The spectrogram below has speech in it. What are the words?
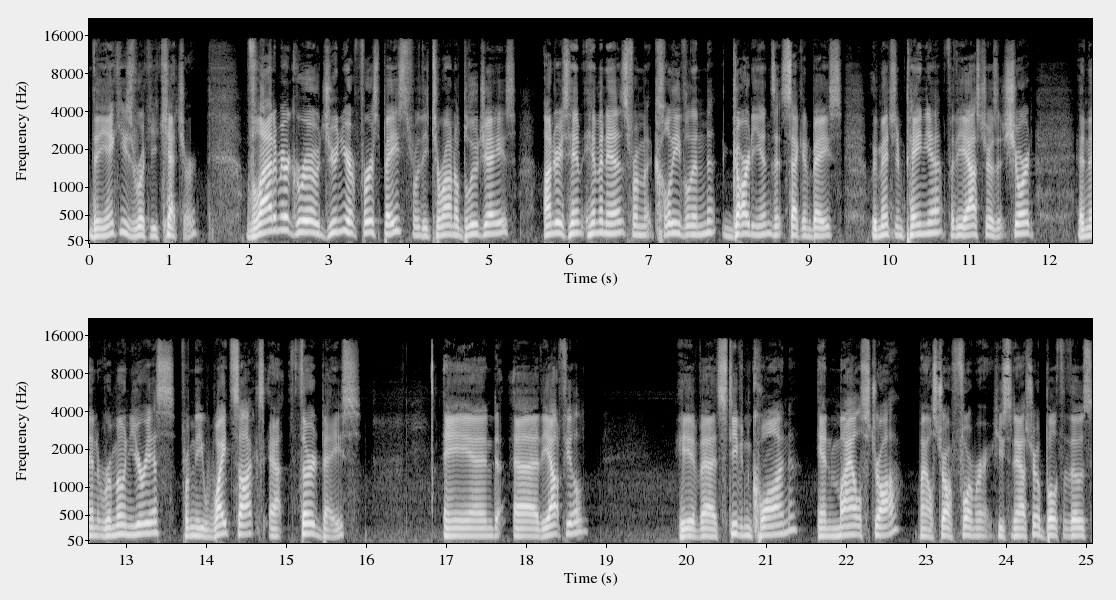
the Yankees rookie catcher, Vladimir Guerrero Jr. at first base for the Toronto Blue Jays, Andres Gimenez from Cleveland Guardians at second base. We mentioned Pena for the Astros at short, and then Ramon Urias from the White Sox at third base. And uh, the outfield, he have uh, Steven Kwan and Myles Straw. Myles Straw, former Houston Astro, both of those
